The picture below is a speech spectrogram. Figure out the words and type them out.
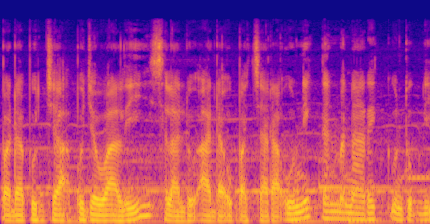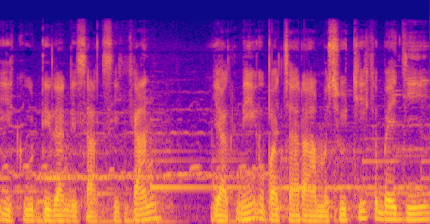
Pada puncak Puja Wali selalu ada upacara unik dan menarik untuk diikuti dan disaksikan yakni upacara mesuci kebeji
